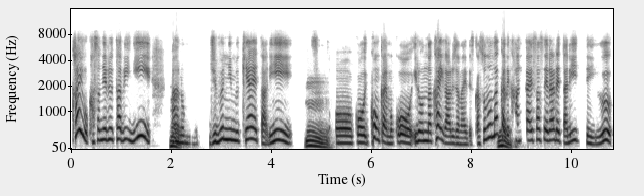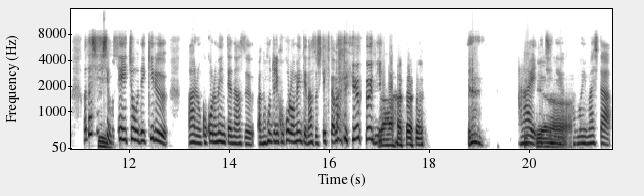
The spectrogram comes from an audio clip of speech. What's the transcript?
回を重ねるたびに、あの、自分に向き合えたり、うん、こう今回もこういろんな会があるじゃないですか。その中で考えさせられたりっていう、私自身も成長できる、あの、心メンテナンス、あの、本当に心をメンテナンスしてきたなっていうふうに。はい、一年思いました。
